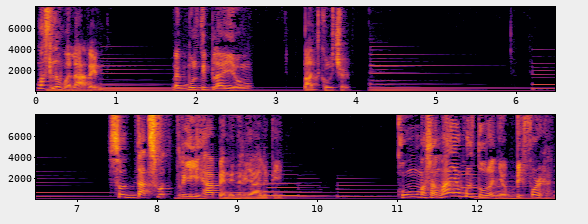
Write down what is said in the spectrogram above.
mas lumala rin. Nag-multiply yung bad culture. So that's what really happened in reality. Kung masama yung kultura nyo beforehand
